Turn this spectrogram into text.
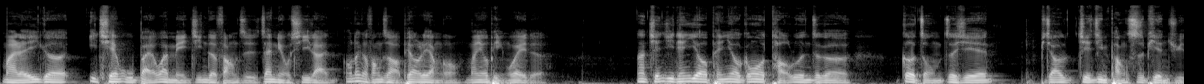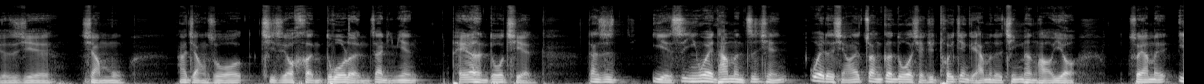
买了一个一千五百万美金的房子在纽西兰。哦，那个房子好漂亮哦，蛮有品味的。那前几天也有朋友跟我讨论这个各种这些比较接近庞氏骗局的这些项目。他讲说，其实有很多人在里面赔了很多钱，但是也是因为他们之前为了想要赚更多的钱去推荐给他们的亲朋好友，所以他们一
